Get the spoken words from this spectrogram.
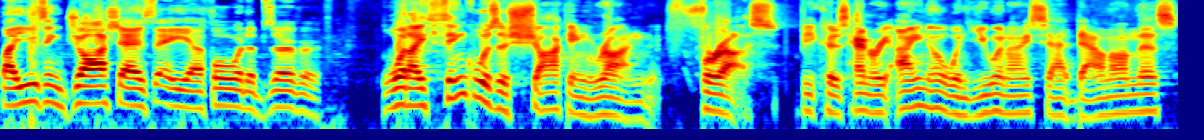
by using Josh as a uh, forward observer. What I think was a shocking run for us because Henry, I know when you and I sat down on this,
